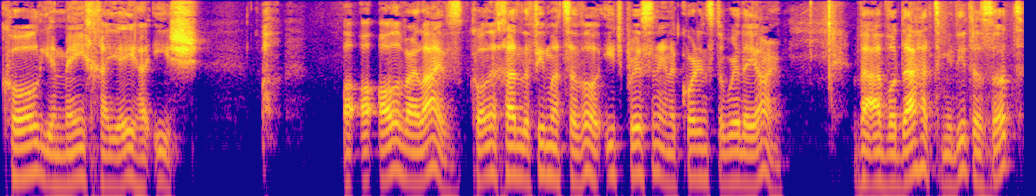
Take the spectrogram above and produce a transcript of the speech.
Kol yemei chayei ha'ish. All of our lives. Kol echad lefi matzavo. Each person in accordance to where they are. Va'avodah hatmidit azot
